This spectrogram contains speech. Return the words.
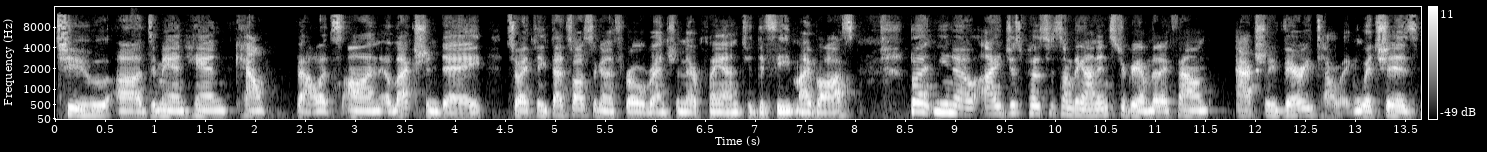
to uh, demand hand count ballots on election day. So I think that's also going to throw a wrench in their plan to defeat my boss. But, you know, I just posted something on Instagram that I found actually very telling, which is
